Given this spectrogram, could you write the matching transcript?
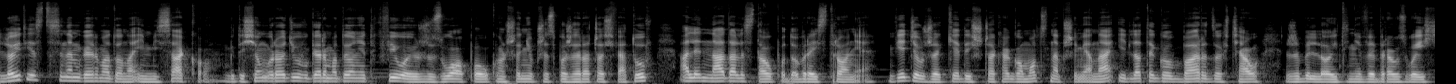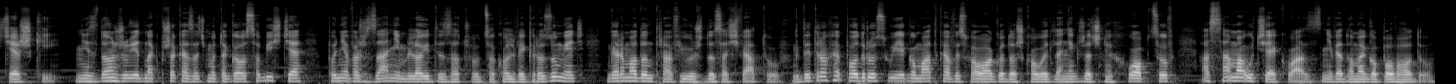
Lloyd jest synem Garmadona i Misako. Gdy się urodził, w Garmadonie tkwiło już zło po ukąszeniu przez pożeracza światów, ale nadal stał po dobrej stronie. Wiedział, że kiedyś czeka go mocna przemiana i dlatego bardzo chciał, żeby Lloyd nie wybrał złej ścieżki. Nie zdążył jednak przekazać mu tego osobiście, ponieważ zanim Lloyd zaczął cokolwiek rozumieć, Garmadon trafił już do zaświatów. Gdy trochę podrósł, jego matka wysłała go do szkoły dla niegrzecznych chłopców, a sama uciekła z niewiadomego powodu.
